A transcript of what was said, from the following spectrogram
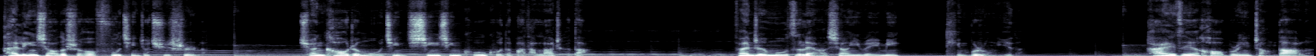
海林小的时候父亲就去世了，全靠着母亲辛辛苦苦的把她拉扯大。反正母子俩相依为命，挺不容易的。孩子也好不容易长大了，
